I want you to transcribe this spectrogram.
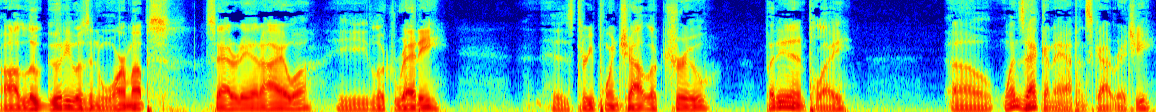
Uh, Luke Goode was in warm-ups Saturday at Iowa. He looked ready. His three-point shot looked true, but he didn't play. Uh, when's that going to happen, Scott Richey?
